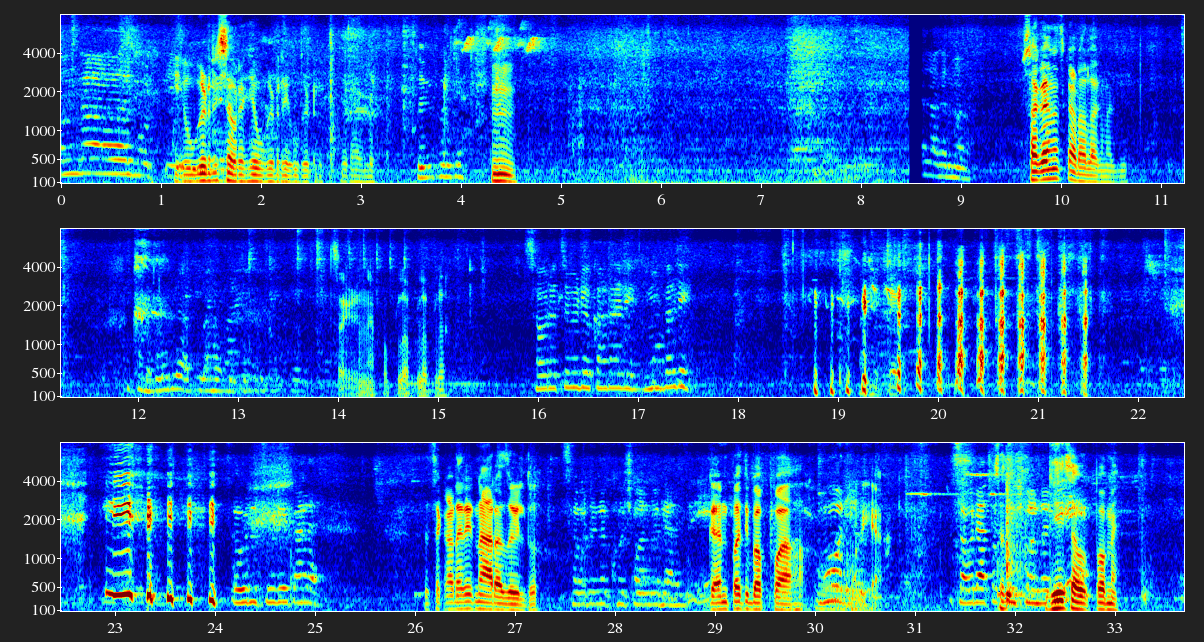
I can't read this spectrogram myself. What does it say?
हे उघड रे सौर्य हे उघड रे उघड रे. हे राहिले. सगळ्यांनाच काढावं लागणार की. सगळ्यांना आपलं आपलं आपलं. सौर्याचा व्हिडिओ काढा रे. मोबाईल दे. सौर्याचा व्हिडिओ काढा. त्याचा काढा रे नाराज होईल तो. खुश गणपती बाप्पा. मोरया. आता खुश घे सौ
